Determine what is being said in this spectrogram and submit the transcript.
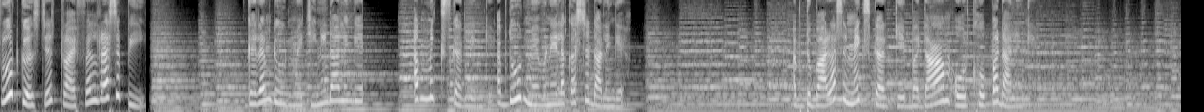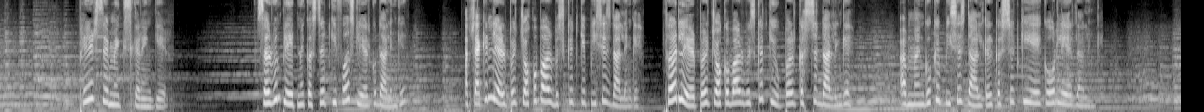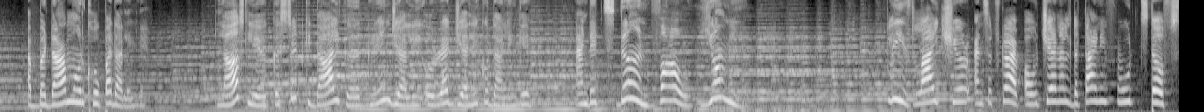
Fruit custard trifle recipe गरम दूध में चीनी डालेंगे। अब मिक्स कर लेंगे। अब दूध में वनीला कस्टर्ड डालेंगे। अब दोबारा से मिक्स करके बादाम और खोपा डालेंगे। फिर से मिक्स करेंगे। सर्विंग प्लेट में कस्टर्ड की फ़र्स्ट लेयर को डालेंगे। अब सेकंड लेयर पर चोकोबार बिस्किट के पीसेस डालेंगे। थर्ड लेयर पर चोकोबार बिस्किट के ऊपर कस्टर्ड डालेंगे। अब मैंगो के पीसेस डालकर कस्टर्ड की एक और लेयर डालेंगे। अब बादाम और खोपा डालेंगे। लास्ट लेयर कस्टर्ड की डालकर ग्रीन जेली और रेड जेली को डालेंगे। And it's done wow yummy Please like, share and subscribe our channel The Tiny Food Stuffs.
